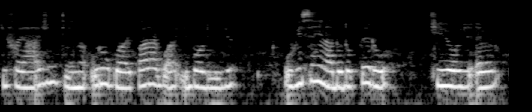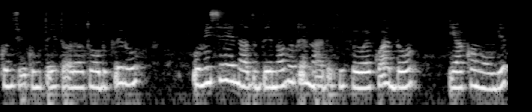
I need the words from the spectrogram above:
que foi a Argentina, Uruguai, Paraguai e Bolívia. O vice-reinado do Peru, que hoje é conhecido como território atual do Peru. O vice-reinado de Nova Granada, que foi o Equador e a Colômbia.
